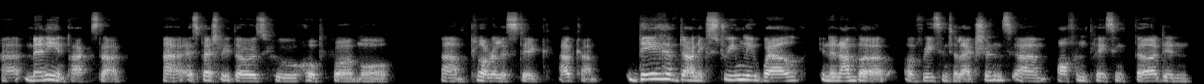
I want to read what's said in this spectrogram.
uh, many in Pakistan, uh, especially those who hoped for a more um, pluralistic outcome. They have done extremely well in a number of recent elections, um, often placing third in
